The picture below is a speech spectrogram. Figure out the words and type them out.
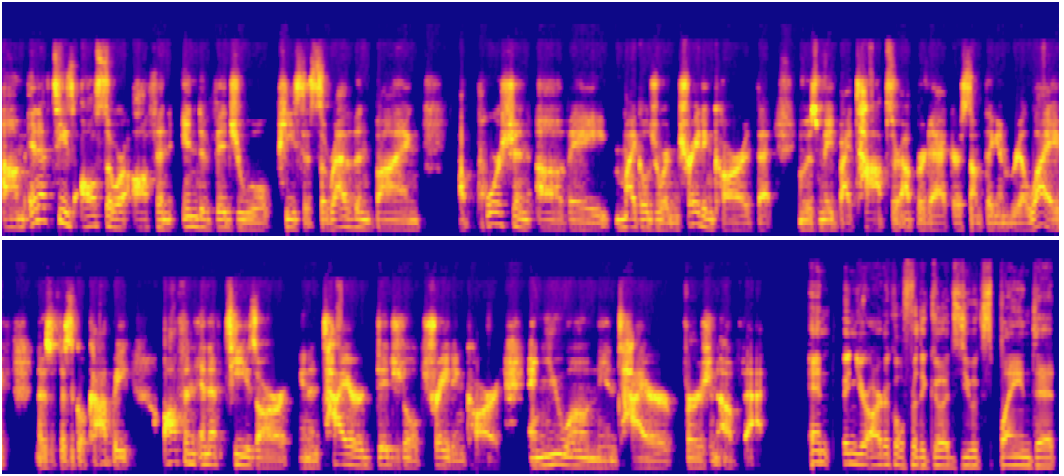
Um, NFTs also are often individual pieces. So rather than buying a portion of a Michael Jordan trading card that was made by Topps or Upper Deck or something in real life, there's a physical copy. Often NFTs are an entire digital trading card, and you own the entire version of that. And in your article for the goods, you explained that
